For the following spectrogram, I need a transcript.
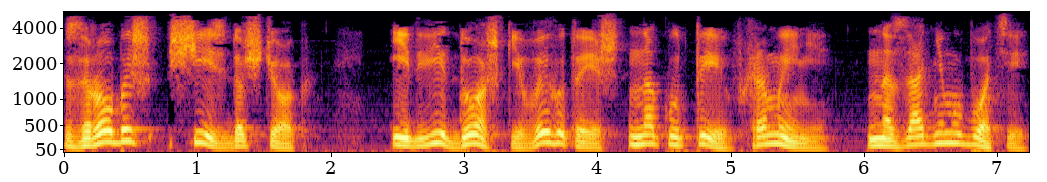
зробиш шість дощок, і дві дошки виготуєш на кути в храмині, на задньому боці.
